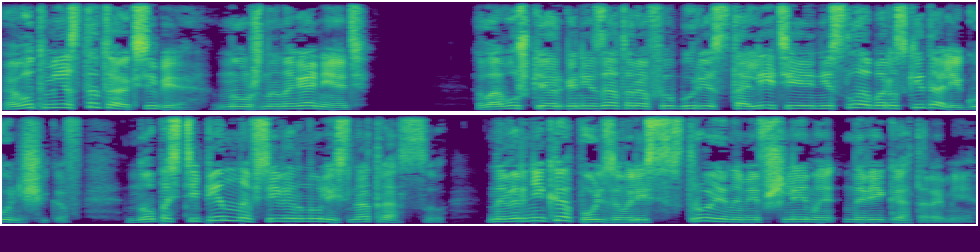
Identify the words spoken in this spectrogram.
А вот место так себе, нужно нагонять. Ловушки организаторов и буря столетия не слабо раскидали гонщиков, но постепенно все вернулись на трассу. Наверняка пользовались встроенными в шлемы навигаторами.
